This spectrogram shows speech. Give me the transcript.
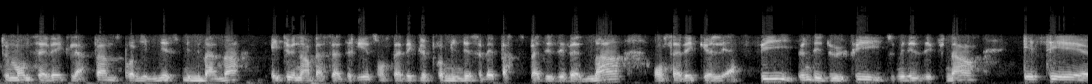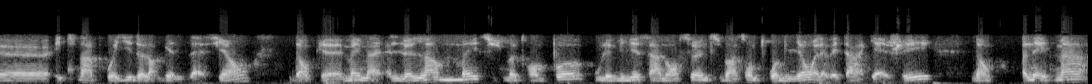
tout le monde savait que la femme du premier ministre, minimalement, était une ambassadrice. On savait que le premier ministre avait participé à des événements. On savait que la fille, une des deux filles du ministre des Finances, était, euh, est une employée de l'organisation. Donc, euh, même le lendemain, si je me trompe pas, où le ministre a annoncé une subvention de 3 millions, elle avait été engagée. Donc, honnêtement,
